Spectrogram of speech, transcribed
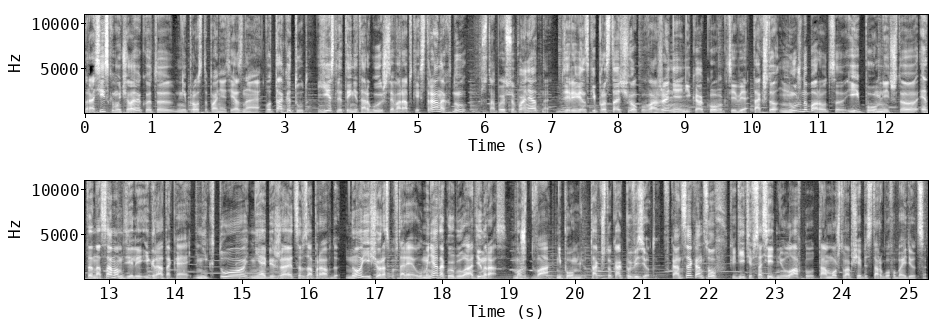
российскому человеку это не просто понять, я знаю. Вот так и тут. Если ты не торгуешься в арабских странах, ну, с тобой все понятно. Деревенский простачок, уважения никакого к тебе. Так что нужно бороться и помнить, что это на самом деле игра такая. Никто не обижается в заправду. Но еще раз повторяю, у меня такое было один раз, может два, не помню. Так что как повезет. В конце концов, идите в соседнюю лавку, там может вообще без торгов обойдется.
